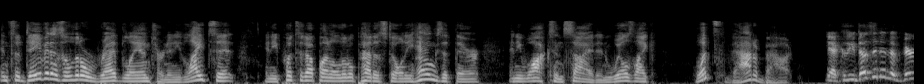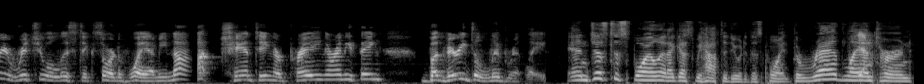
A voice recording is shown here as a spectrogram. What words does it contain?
And so David has a little red lantern and he lights it and he puts it up on a little pedestal and he hangs it there and he walks inside. And Will's like, What's that about? Yeah, because he does it in a very ritualistic sort of way. I mean, not, not chanting or praying or anything, but very deliberately. And just to spoil it, I guess we have to do it at this point. The red lantern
